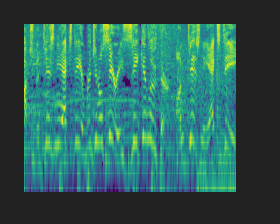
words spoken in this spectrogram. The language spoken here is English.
Watch the Disney XD original series Zeke and Luther on Disney XD.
